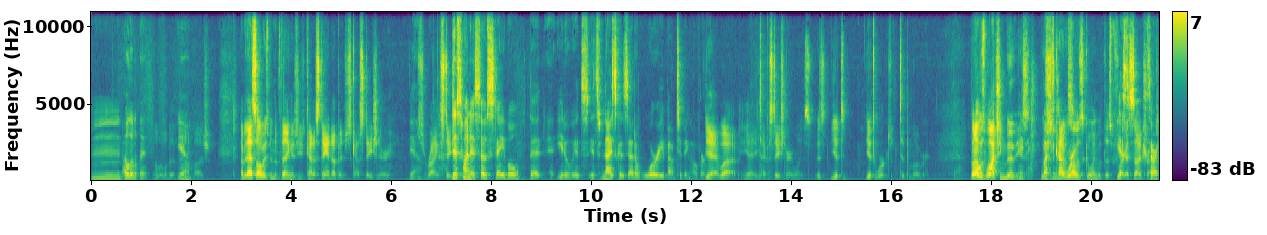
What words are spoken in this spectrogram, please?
mm, a little bit. A little bit, but Yeah. not much. I mean, that's always been the thing is you kind of stand up and it's just kind of stationary. Yeah. Just riding a stationary. This one bike. is so stable that you know it's it's nice because I don't worry about tipping over. Yeah, well, I mean, yeah, any type of stationary one is. It's you have to you have to work to tip them over. Yeah. But I was watching movies, Anyway, which watching is kind movies. of where I was going with this before Yes. I got sidetracked. Sorry.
